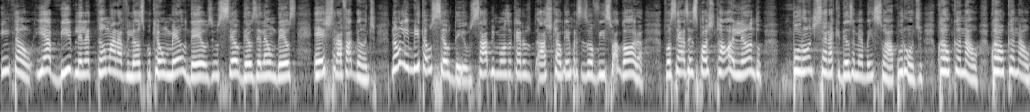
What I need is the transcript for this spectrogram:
Então, e a Bíblia é tão maravilhosa porque o meu Deus e o seu Deus, ele é um Deus extravagante. Não limita o seu Deus, sabe, irmãos? Eu quero, acho que alguém precisa ouvir isso agora. Você às vezes pode estar olhando, por onde será que Deus vai me abençoar? Por onde? Qual é o canal? Qual é o canal?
